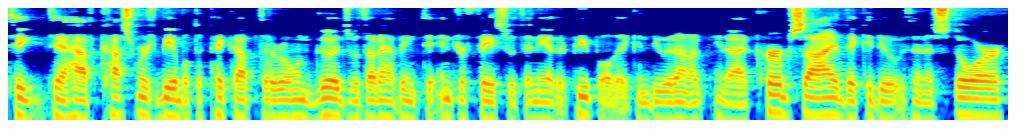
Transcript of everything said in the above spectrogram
to, to have customers be able to pick up their own goods without having to interface with any other people. They can do it on a, you know, a curbside. They could do it within a store.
